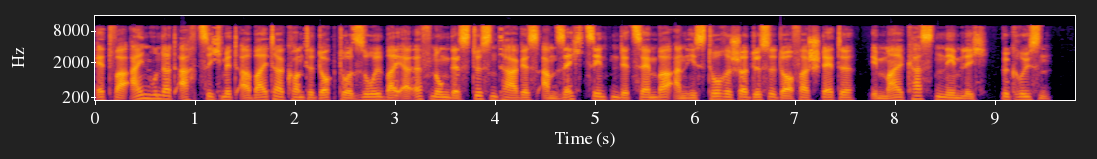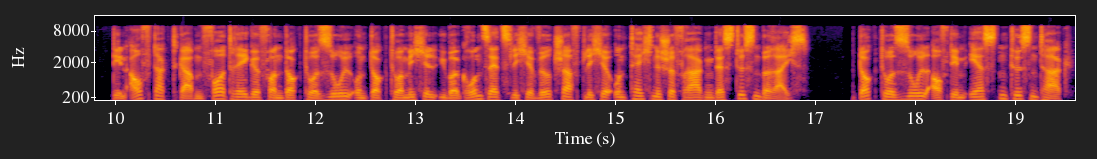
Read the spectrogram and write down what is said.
Etwa 180 Mitarbeiter konnte Dr. Sohl bei Eröffnung des Thyssen-Tages am 16. Dezember an historischer Düsseldorfer Stätte, im Malkasten nämlich, begrüßen. Den Auftakt gaben Vorträge von Dr. Sohl und Dr. Michel über grundsätzliche wirtschaftliche und technische Fragen des Thyssen-Bereichs. Dr. Sohl auf dem ersten Thyssen-Tag.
